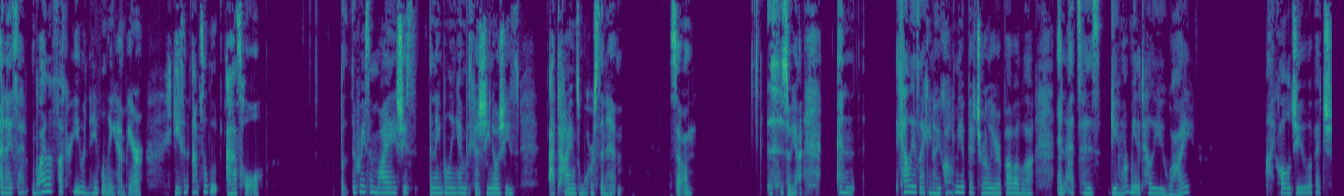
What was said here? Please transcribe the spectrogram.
And I said, why the fuck are you enabling him here? He's an absolute asshole. But the reason why she's enabling him because she knows she's at times worse than him. So, so yeah. And Kelly's like, you know, you called me a bitch earlier, blah, blah, blah. And Ed says, do you want me to tell you why I called you a bitch?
